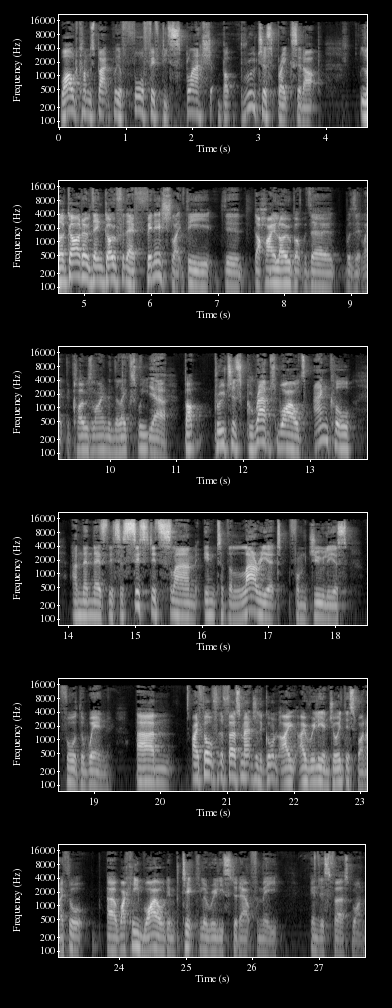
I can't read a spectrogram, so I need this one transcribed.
Wilde comes back with a 450 splash, but Brutus breaks it up. Legado then go for their finish, like the the the high low, but with the was it like the clothesline and the leg sweep? Yeah. But Brutus grabs Wilde's ankle, and then there's this assisted slam into the lariat from Julius for the win. Um, I thought for the first match of the gauntlet, I, I really enjoyed this one. I thought uh, Joaquin Wilde in particular really stood out for me in this first one.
